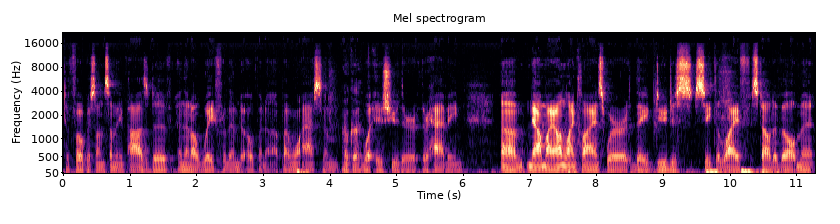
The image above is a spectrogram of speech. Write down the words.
to focus on something positive, and then I'll wait for them to open up. I won't ask them Okay. what issue they're they're having. Um, now, my online clients where they do just seek the lifestyle development,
